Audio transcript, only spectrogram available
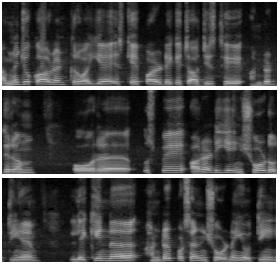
ہم نے جو کار رینٹ کروائی ہے، اس کے پر ڈے کے چارجز تھے ہنڈریڈ درہم۔ اور اس پہ آلریڈی یہ انشورڈ ہوتی ہیں۔ لیکن ہنڈریڈ پرسینٹ انشور نہیں ہوتی۔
